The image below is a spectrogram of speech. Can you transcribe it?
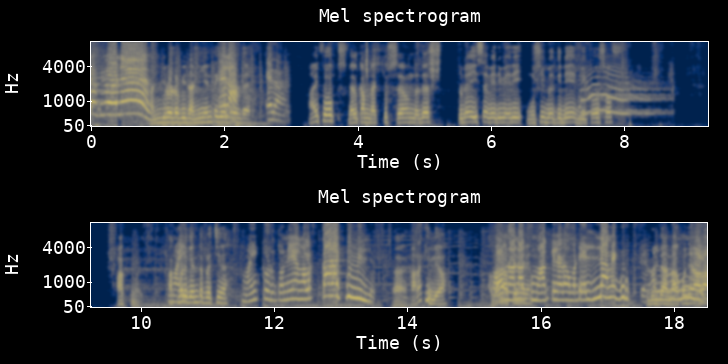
டப்பி வேணும் அஞ்சு ரூபா டொப்பி தான். நீ எந்த கேட்டு Hi folks, welcome back to Seven Brothers. Today is a very very musibat day because of அக்மல் அக்மலுக்கு எந்த பிரச்சனை? மைக் கொடுத்தோன்னே எங்களை கணக்கும் இல்லை. கணக்கு இல்லையா எல்லாமே கொஞ்ச நாளா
